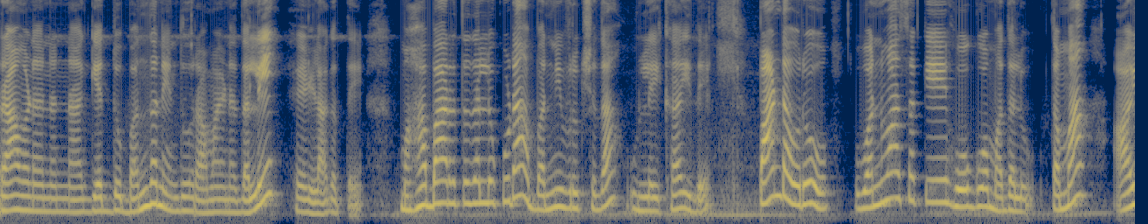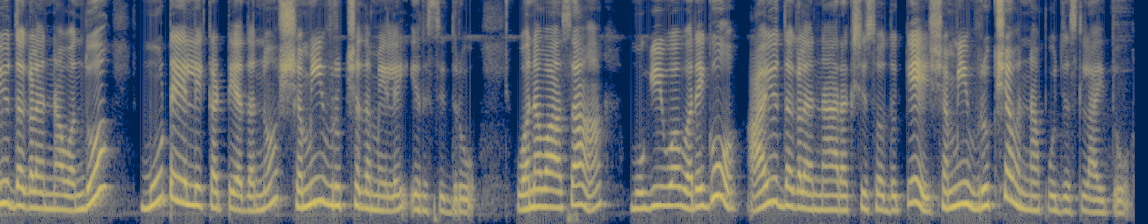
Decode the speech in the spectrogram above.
ರಾವಣನನ್ನು ಗೆದ್ದು ಬಂದನೆಂದು ರಾಮಾಯಣದಲ್ಲಿ ಹೇಳಲಾಗುತ್ತೆ. ಮಹಾಭಾರತದಲ್ಲೂ ಕೂಡ ಬನ್ನಿ ವೃಕ್ಷದ ಉಲ್ಲೇಖ ಇದೆ. ಪಾಂಡವರು ವನವಾಸಕ್ಕೆ ಹೋಗುವ ಮೊದಲು ತಮ್ಮ ಆಯುಧಗಳನ್ನು ಒಂದು ಮೂಟೆಯಲ್ಲಿ ಕಟ್ಟಿ ಅದನ್ನು ಶಮಿ ವೃಕ್ಷದ ಮೇಲೆ ಇರಿಸಿದ್ರು. ವನವಾಸ ಮುಗಿಯುವವರೆಗೂ ಆಯುಧಗಳನ್ನು ರಕ್ಷಿಸೋದಕ್ಕೆ ಶಮಿ ವೃಕ್ಷವನ್ನು ಪೂಜಿಸಲಾಯಿತು.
